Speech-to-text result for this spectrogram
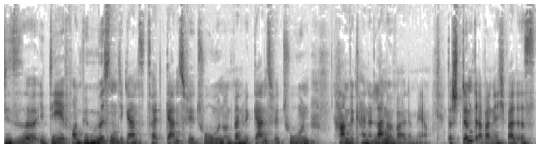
diese Idee von, wir müssen die ganze Zeit ganz viel tun und wenn wir ganz viel tun, haben wir keine Langeweile mehr. Das stimmt aber nicht, weil es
